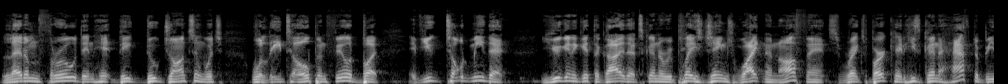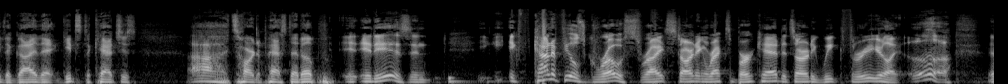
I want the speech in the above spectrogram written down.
let them through, then hit Duke, Duke Johnson, which will lead to open field. But if you told me that you're going to get the guy that's going to replace James White in an offense, Rex Burkhead, he's going to have to be the guy that gets the catches. Ah, it's hard to pass that up. It, it is, and it, it kind of feels gross, right? Starting Rex Burkhead, it's already week three. You're like, ugh, I-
